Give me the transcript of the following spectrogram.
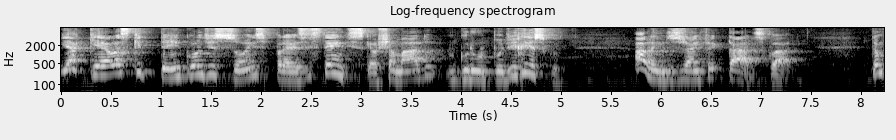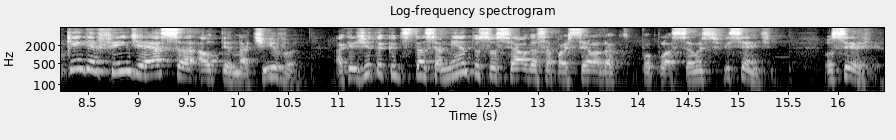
e aquelas que têm condições pré-existentes, que é o chamado grupo de risco, além dos já infectados, claro. Então, quem defende essa alternativa acredita que o distanciamento social dessa parcela da população é suficiente. Ou seja,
